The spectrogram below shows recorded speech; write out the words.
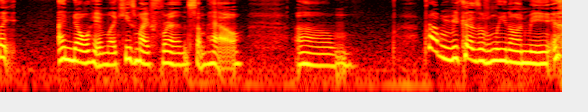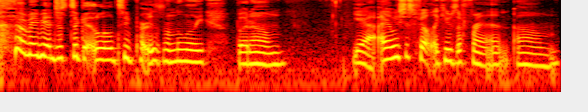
like, I know him, like, he's my friend somehow. Um, probably because of Lean on Me. Maybe I just took it a little too personally, but um yeah, I always just felt like he was a friend. Um,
